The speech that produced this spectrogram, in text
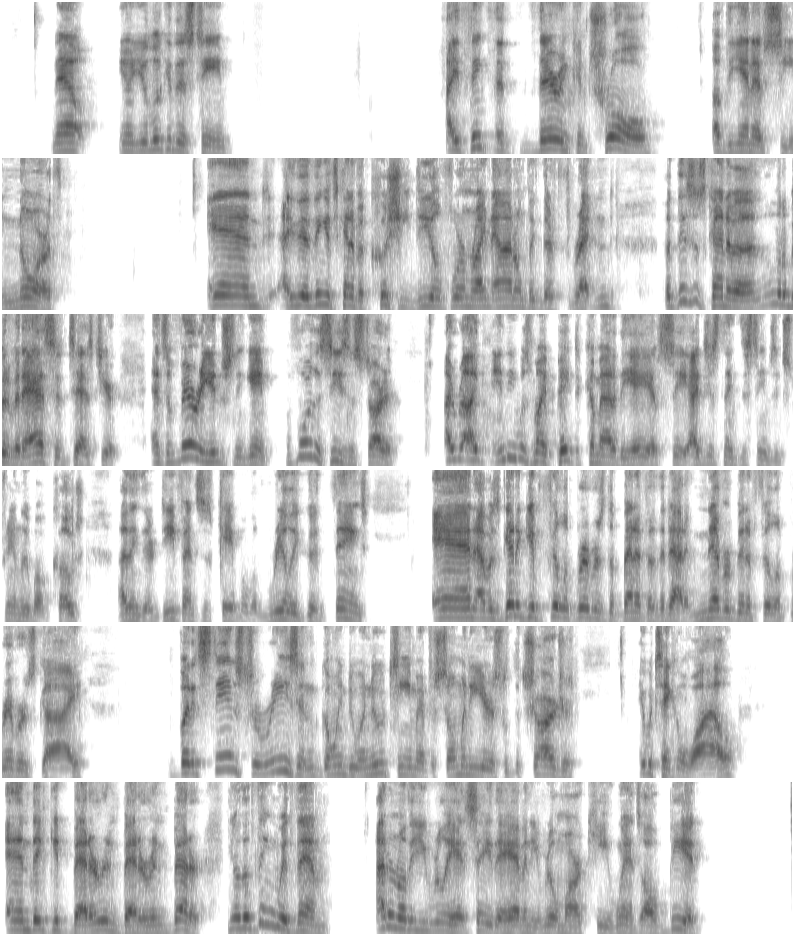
Now, you know, you look at this team, I think that they're in control of the NFC North. And I think it's kind of a cushy deal for them right now. I don't think they're threatened, but this is kind of a little bit of an acid test here. And it's a very interesting game. Before the season started, I, I Indy was my pick to come out of the AFC. I just think this team's extremely well coached. I think their defense is capable of really good things. And I was going to give Philip Rivers the benefit of the doubt. I've never been a Philip Rivers guy, but it stands to reason going to a new team after so many years with the Chargers, it would take a while and they'd get better and better and better. You know, the thing with them, I don't know that you really had say they have any real marquee wins, albeit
